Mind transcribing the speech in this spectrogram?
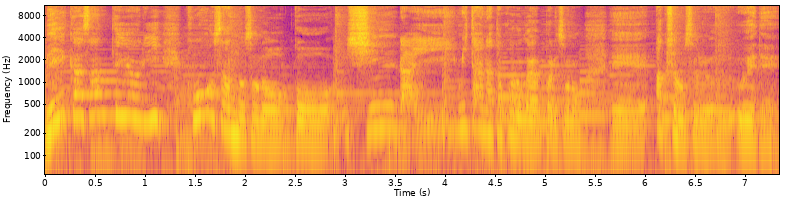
メーカーさんっていうより河野さんのそのこう信頼みたいなところがやっぱりその、えーアクションする上で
